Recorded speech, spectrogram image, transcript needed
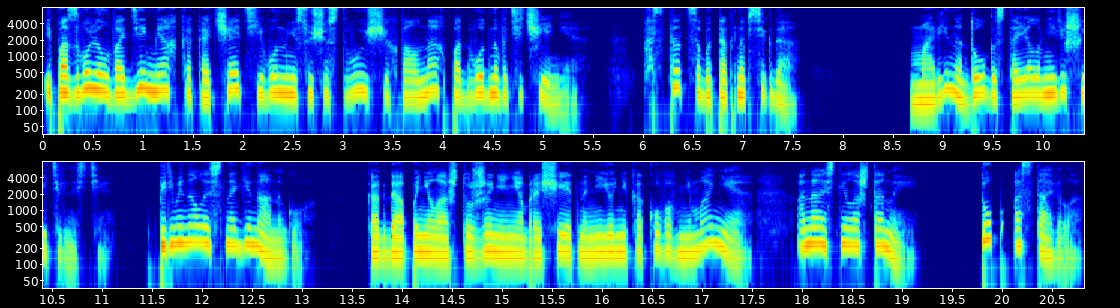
и позволил воде мягко качать его на несуществующих волнах подводного течения. Остаться бы так навсегда. Марина долго стояла в нерешительности переминалась с ноги на ногу. Когда поняла, что Женя не обращает на нее никакого внимания, она сняла штаны. Топ оставила.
